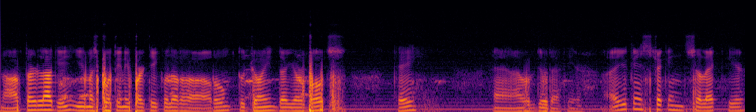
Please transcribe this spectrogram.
Now after login you must put in a particular uh, room to join the your bots okay? And I will do that here. Uh, you can check in select here.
